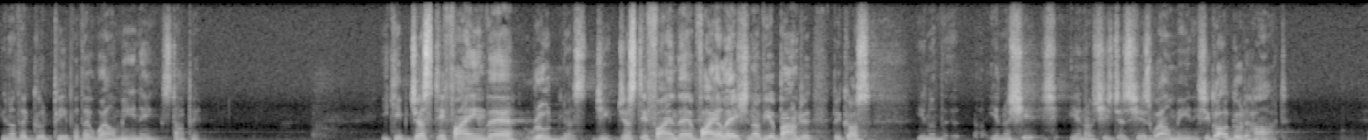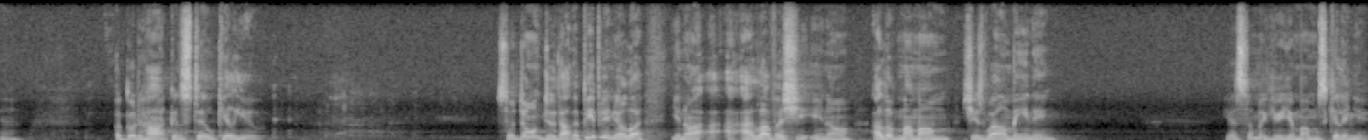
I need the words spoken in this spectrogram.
you know, they're good people, they're well meaning. Stop it. You keep justifying their rudeness, justifying their violation of your boundaries because, you know, you know, she, she you know she's just, she's well-meaning. She's got a good heart. Yeah. A good heart can still kill you. So don't do that. The people in your life, you know, I, I love her, she, you know, I love my mom, she's well meaning. Yeah, some of you, your mom's killing you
